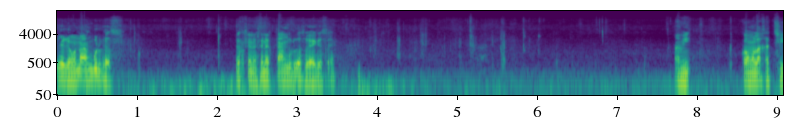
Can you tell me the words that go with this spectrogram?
এটা মানে আঙ্গুর গাছ। দেখছেন, এখানে একটা আঙ্গুর গাছ হয়ে গেছে। আমি কমলা খাচ্ছি।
